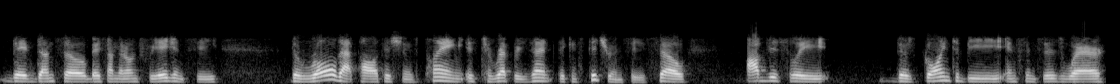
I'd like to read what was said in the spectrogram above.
they've done so based on their own free agency. The role that politician is playing is to represent the constituency. So, obviously, there's going to be instances where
